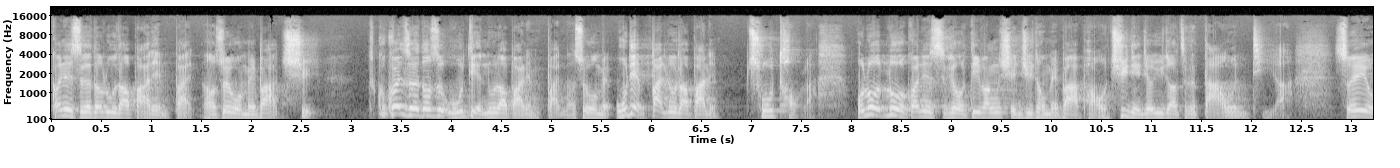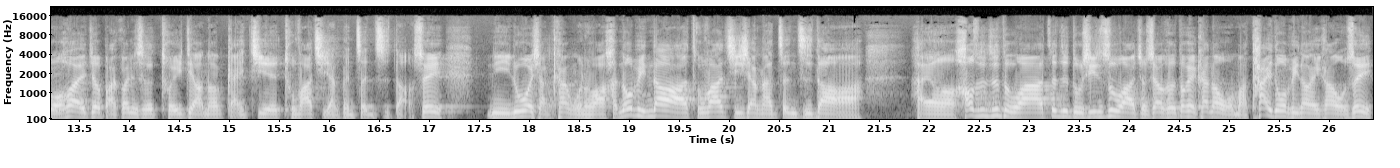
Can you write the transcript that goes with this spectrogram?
关键时刻都录到八点半，哦，所以我没办法去。关键时刻都是五点录到八点半啊，所以我没五点半录到八点。出头了，我如果如果关键时刻我地方选举都没办法跑，我去年就遇到这个大问题啦，所以我后来就把关键时刻推掉，然后改接突发奇想跟政治道。所以你如果想看我的话，很多频道啊，突发奇想啊，政治道啊，还有好事之徒啊，政治读心术啊，九霄课都可以看到我嘛，太多频道可以看到我，所以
